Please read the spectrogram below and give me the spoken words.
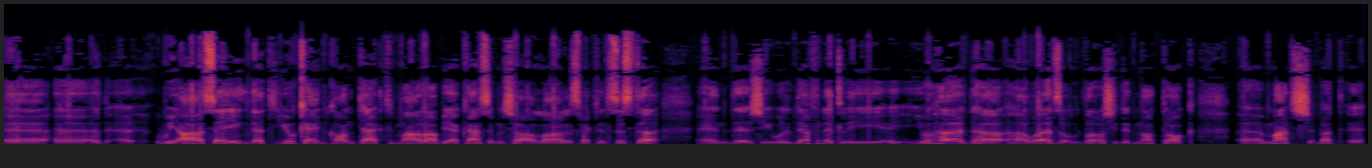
Uh, uh, uh, we are saying that you can contact Ma Rabia Qasim, inshallah, respected sister, and uh, she will definitely. You heard her, her words, although she did not talk uh, much, but uh,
